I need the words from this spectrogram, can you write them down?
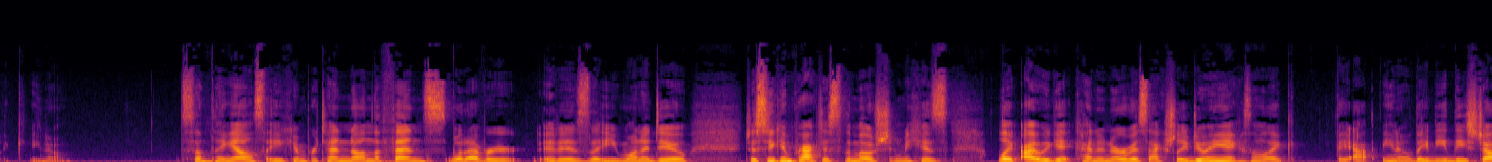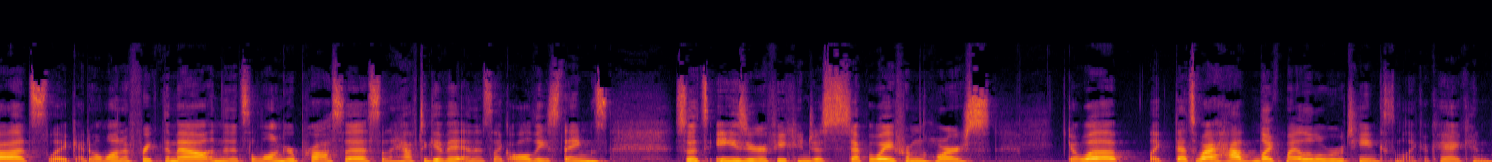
like, you know, something else that you can pretend on the fence, whatever it is that you want to do, just so you can practice the motion. Because, like, I would get kind of nervous actually doing it because I'm like, they, you know, they need these shots. Like, I don't want to freak them out. And then it's a longer process and I have to give it. And it's like all these things. So it's easier if you can just step away from the horse go up. Like that's why I have like my little routine because I'm like, okay, I can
